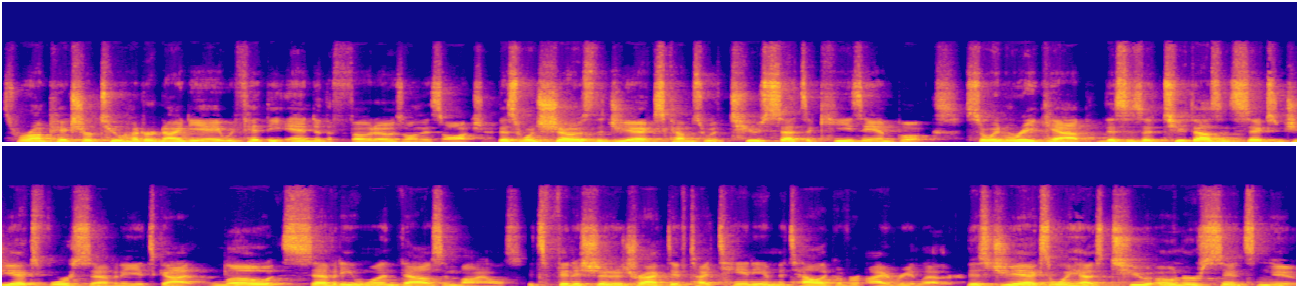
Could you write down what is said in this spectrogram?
So we're on picture 298. We've hit the end of the photos on this auction. This one shows the GX comes with two sets of keys and books. So in recap, this is a 2006 GX 470. It's got low 71,000 miles. It's finished in attractive titanium metallic over ivory leather. This GX only has two owners since new,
